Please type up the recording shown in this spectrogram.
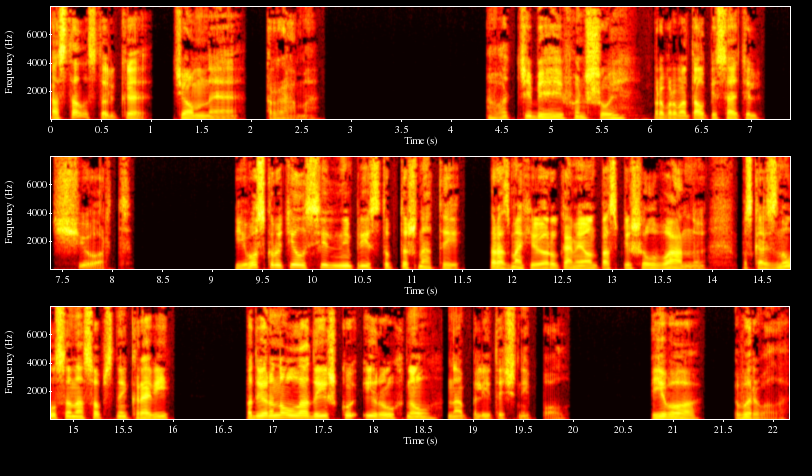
осталась только темная рама. — Вот тебе и фэншуй, — пробормотал писатель. — Черт! Его скрутил сильный приступ тошноты. Размахивая руками, он поспешил в ванную, поскользнулся на собственной крови, подвернул лодыжку и рухнул на плиточный пол. Его вырвало.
